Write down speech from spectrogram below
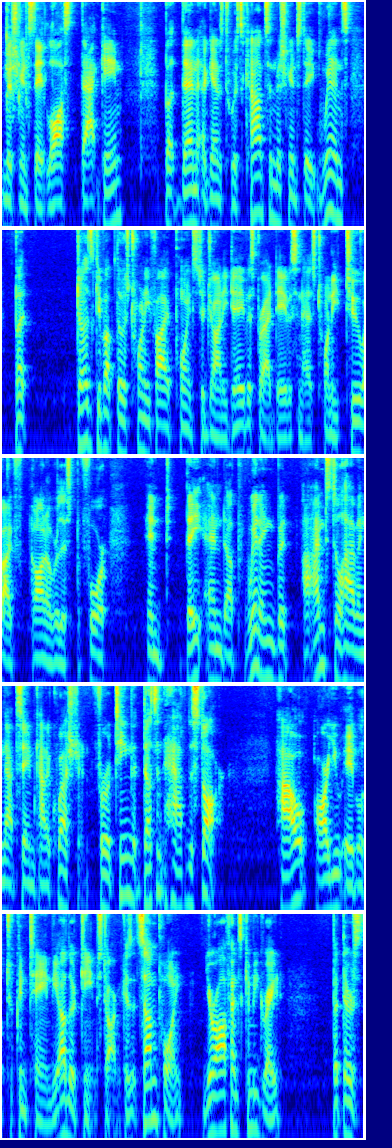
Michigan State lost that game. But then against Wisconsin, Michigan State wins, but does give up those 25 points to Johnny Davis. Brad Davison has 22. I've gone over this before. And they end up winning, but I'm still having that same kind of question. For a team that doesn't have the star, how are you able to contain the other team star? Because at some point, your offense can be great, but there's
